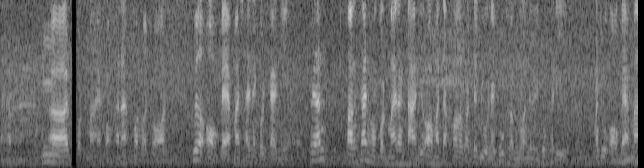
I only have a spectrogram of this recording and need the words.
นะครับอ่ากฎหมายของคณะคอสชเพื่อออกแบบมาใช้ในกลไกนี้ เพราะฉะนั้นฟังก์ชันของกฎหมายต่างๆ ที่ออกมาจากคอสชจะอยู่ในทุกสำนวนอยู่ในทุกคดี มันถูกออกแบบมา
